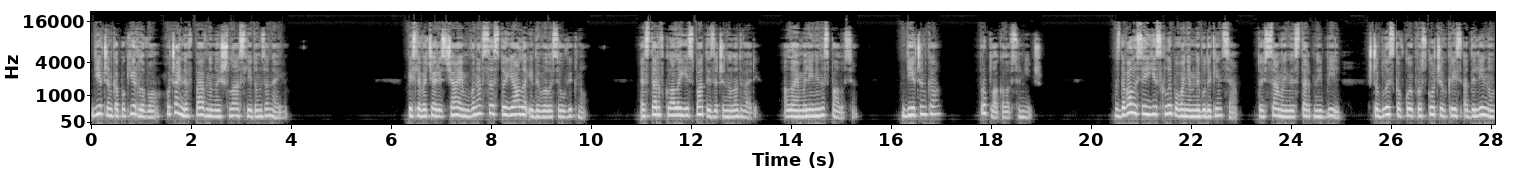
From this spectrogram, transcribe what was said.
Дівчинка покірливо, хоча й невпевнено йшла слідом за нею. Після вечері з чаєм вона все стояла і дивилася у вікно. Естер вклала її спати і зачинила двері, але Емеліні не спалося. Дівчинка проплакала всю ніч. Здавалося, її схлипуванням не буде кінця, той самий нестерпний біль, що блискавкою проскочив крізь Аделіну,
